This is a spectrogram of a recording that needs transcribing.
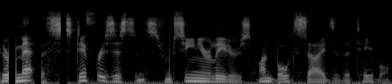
they were met with stiff resistance from senior leaders on both sides of the table.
